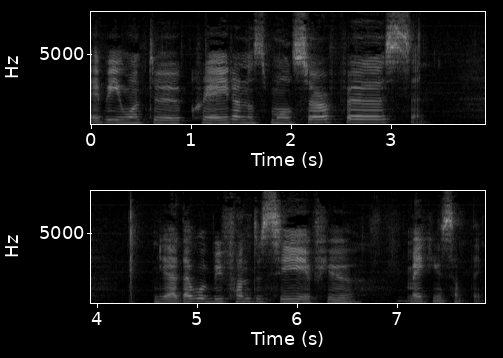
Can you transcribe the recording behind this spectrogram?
Maybe you want to create on a small surface and yeah, that would be fun to see if you're making something.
